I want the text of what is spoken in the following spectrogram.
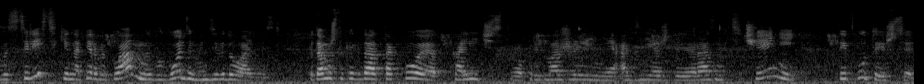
в стилистике на первый план мы выводим индивидуальность. Потому что когда такое количество предложений, одежды, разных течений, ты путаешься.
